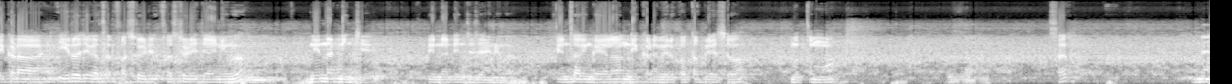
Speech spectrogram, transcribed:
ఇక్కడ ఈ రోజే కదా sir first day first day joining నిన్నటి నుంచి. నిన్నటి నుంచి జాయినింగ్ ఏం సార్ ఇంకా ఎలా ఉంది? ఇక్కడ మీరు కొత్త ప్లేసు మొత్తము? సార్? మన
